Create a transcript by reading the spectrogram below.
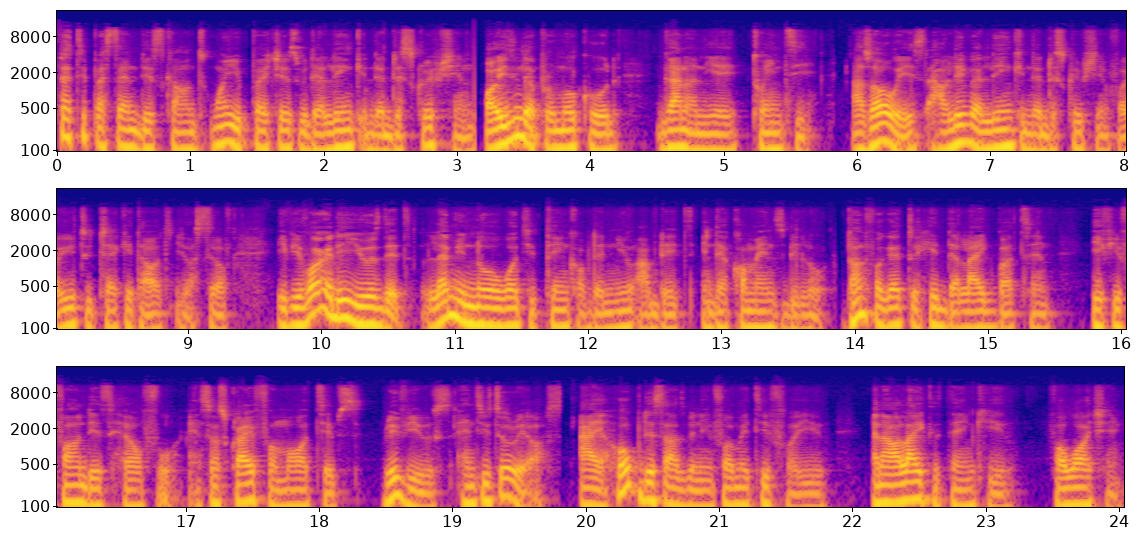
30% discount when you purchase with the link in the description or using the promo code GHANANIE20. As always, I'll leave a link in the description for you to check it out yourself. If you've already used it, let me know what you think of the new update in the comments below. Don't forget to hit the like button if you found this helpful and subscribe for more tips, reviews, and tutorials. I hope this has been informative for you and I would like to thank you for watching.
